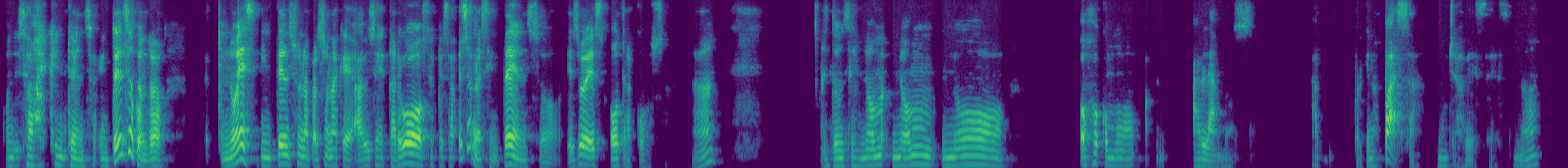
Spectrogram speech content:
cuando dice, ay, qué intenso, intenso cuando no es intenso una persona que a veces es cargosa, es pesada. Eso no es intenso, eso es otra cosa. ¿ah? Entonces, no, no, no, ojo como hablamos, ah, porque nos pasa muchas veces, ¿no?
